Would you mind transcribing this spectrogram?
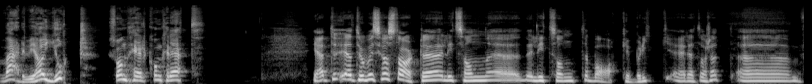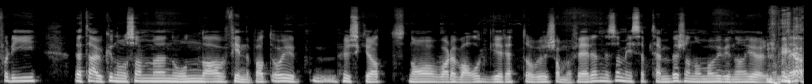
Hva er det vi har gjort, sånn helt konkret? Jeg, jeg, tror vi skal starte litt sånn, eh, litt sånn, tilbakeblikk, rett og slett. Eh, fordi dette er jo ikke noe som noen da finner på at oi, husker at nå var det valg rett over sommerferien liksom, i september, så nå må vi begynne å gjøre noe med det.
